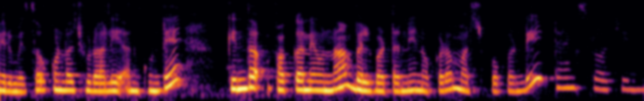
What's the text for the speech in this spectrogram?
మీరు మిస్ అవ్వకుండా చూడాలి అనుకుంటే కింద పక్కనే ఉన్న బెల్ బటన్ని నొక్కడం మర్చిపోకండి. Thanks for watching.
